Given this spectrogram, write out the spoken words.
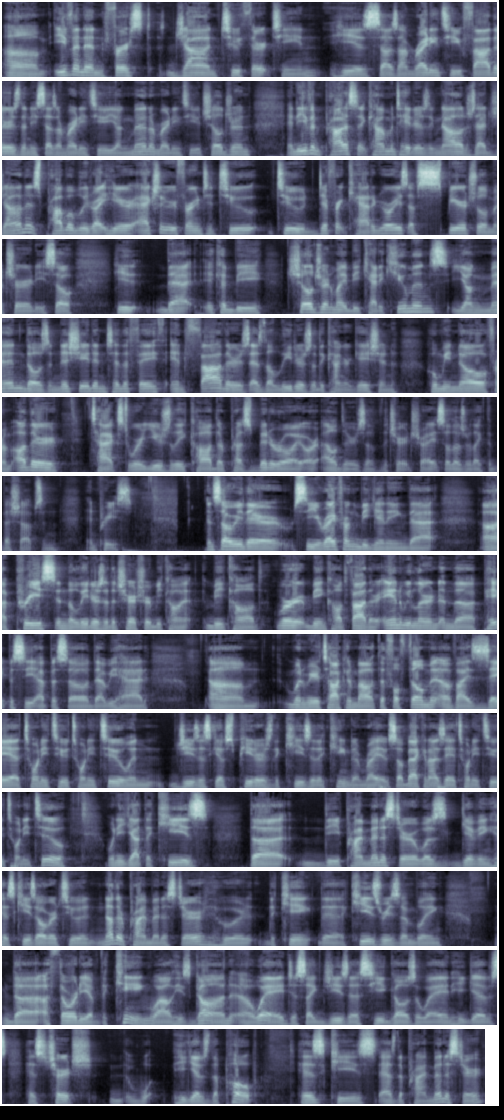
um, even in First John two thirteen, he is, says, "I'm writing to you, fathers." Then he says, "I'm writing to you, young men. I'm writing to you, children." And even Protestant commentators acknowledge that John is probably right here, actually referring to two two different categories of spiritual maturity. So he that it could be children might be catechumens, young men, those initiated into the faith, and fathers as the leaders of the congregation, whom we know from other texts were usually called the presbyteroi or elders of the church, right? So those were like the bishops and, and priests. And so we there see right from the beginning that uh, priests and the leaders of the church were be, call, be called were being called father. And we learned in the papacy episode that we had um, when we were talking about the fulfillment of Isaiah 22 22, when Jesus gives Peter's the keys of the kingdom, right? So back in Isaiah 22 22, when he got the keys, the the prime minister was giving his keys over to another prime minister who were the king the keys resembling the authority of the king while he's gone away, just like Jesus, he goes away and he gives his church, he gives the Pope his keys as the prime minister.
